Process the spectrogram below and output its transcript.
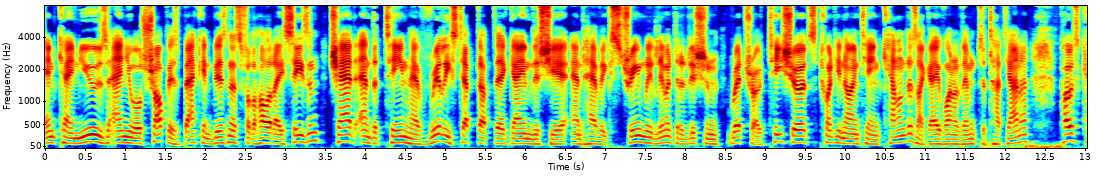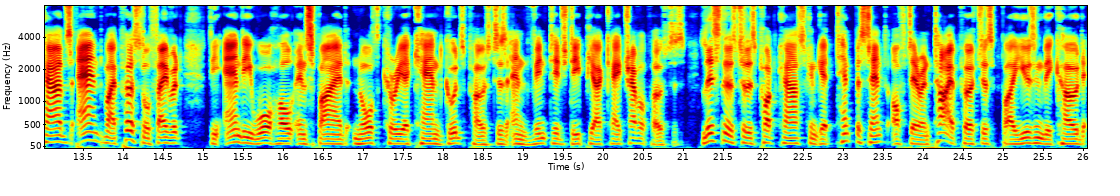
NK News annual shop is back in business for the holiday season. Chad and the team have really stepped up their game this year and have extremely limited edition retro t-shirts, 2019 calendars, I gave one of them to Tatiana, postcards, and my personal favorite, the Andy Warhol inspired North Korea canned goods posters and vintage DPRK travel posters. Listeners to this podcast can get 10% off their entire purchase by using the code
